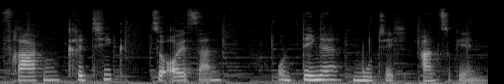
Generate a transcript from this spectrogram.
Fragen, Kritik zu äußern und Dinge mutig anzugehen.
